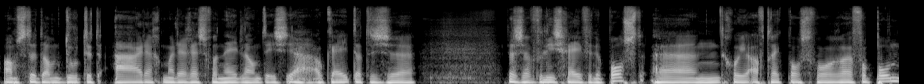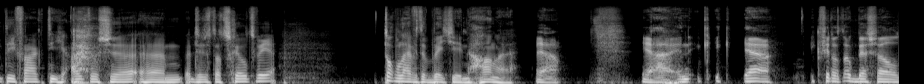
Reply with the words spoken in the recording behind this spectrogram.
Amsterdam doet het aardig, maar de rest van Nederland is, ja, oké, dat is. Dat is een verliesgevende post. Een goede aftrekpost voor, voor PON, die vaak die auto's. Um, dus dat scheelt weer. Toch blijft het een beetje in hangen. Ja, ja, en ik, ik, ja, ik vind dat ook best wel.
